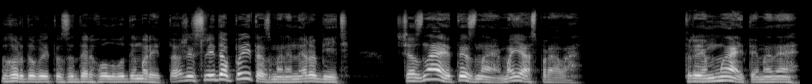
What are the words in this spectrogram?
гордовито задер голову Демарит, тож і слідопита з мене не робіть. Що знаю, ти знаю, моя справа. Тримайте мене.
